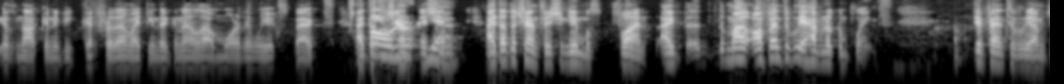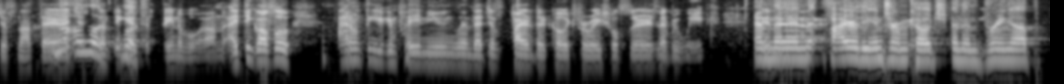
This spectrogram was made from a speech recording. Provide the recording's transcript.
is not going to be good for them. I think they're going to allow more than we expect. I thought Oh, the no, transition, yeah. I thought the transition game was fun. I, my offensively, I have no complaints. Defensively, I'm just not there. I just look, don't think look. it's sustainable. I think also, I don't think you can play in New England that just fired their coach for racial slurs every week. and and- then fire the interim coach, and then bring up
